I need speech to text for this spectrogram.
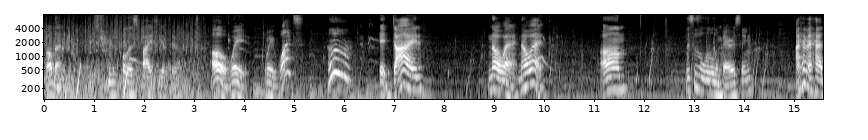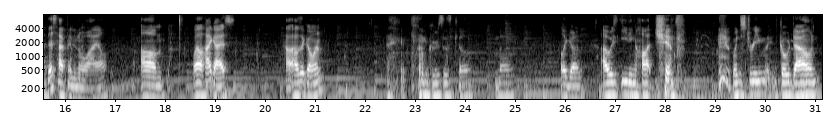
Well then. Streams pull spicy up too. Oh, wait. Wait, what? it died? No way. No way. Um, this is a little embarrassing. I haven't had this happen in a while. Um, well, hi guys. How, how's it going? Plum Goose is killed. No. It going? I was eating hot chip when stream go down.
